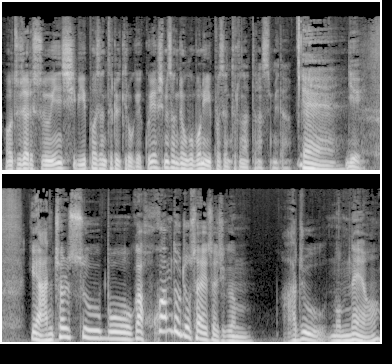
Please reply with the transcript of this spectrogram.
어, 두 자릿수인 12%를 기록했고요. 심상정 후보는 2%로 나타났습니다. 예. 예. 이 안철수 후보가 호감도 조사에서 지금 아주 높네요.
